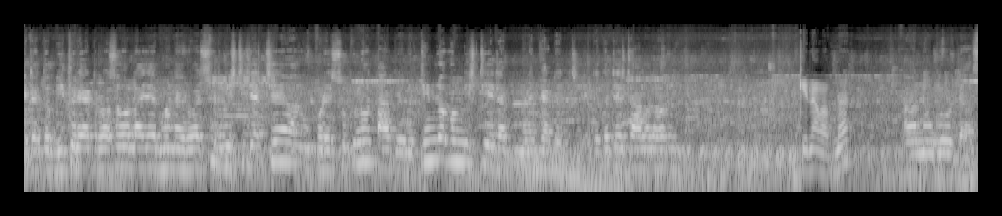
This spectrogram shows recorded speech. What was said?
এটা তো ভিতরে একটা রসগোল্লা যে মানে রসের মিষ্টি যাচ্ছে আর উপরে শুকনো তারপরে তিন রকম মিষ্টি এটা মানে ফ্যাট হচ্ছে। এটা তো টেস্ট আলাদা হবে কী নাম আপনার? আমার নাম গৌর দাস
